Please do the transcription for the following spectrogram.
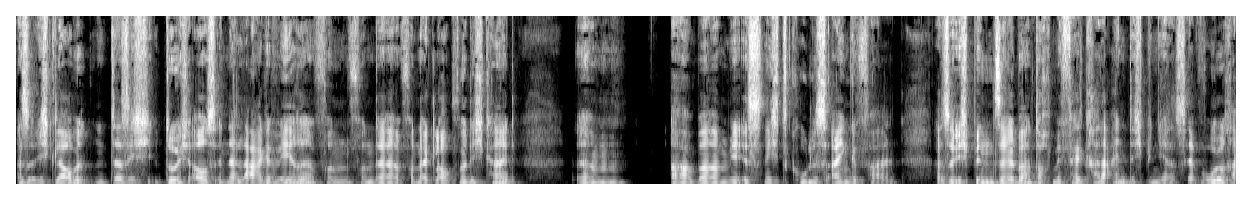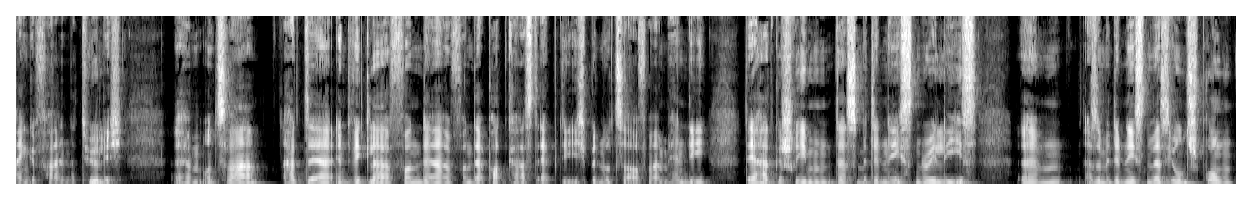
Also ich glaube, dass ich durchaus in der Lage wäre von, von, der, von der Glaubwürdigkeit, ähm, aber mir ist nichts Cooles eingefallen. Also ich bin selber, doch mir fällt gerade ein, ich bin ja sehr wohl reingefallen, natürlich. Ähm, und zwar hat der Entwickler von der, von der Podcast-App, die ich benutze auf meinem Handy, der hat geschrieben, dass mit dem nächsten Release, ähm, also mit dem nächsten Versionssprung,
